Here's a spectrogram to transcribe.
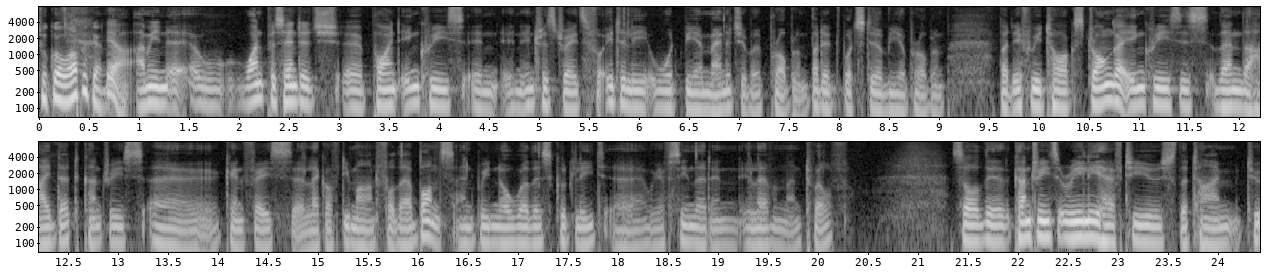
to go up again. Yeah, I mean, uh, one percentage uh, point increase in, in interest rates for Italy would be a manageable problem, but it would still be a problem. But if we talk stronger increases, then the high debt countries uh, can face a lack of demand for their bonds, and we know where this could lead. Uh, we have seen that in 11 and 12. So the countries really have to use the time to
